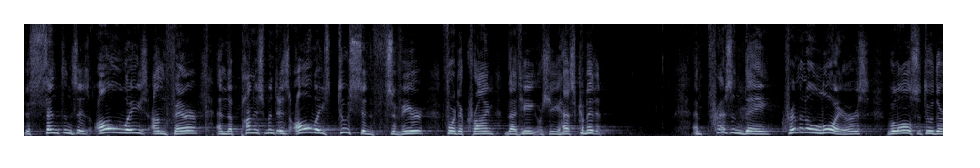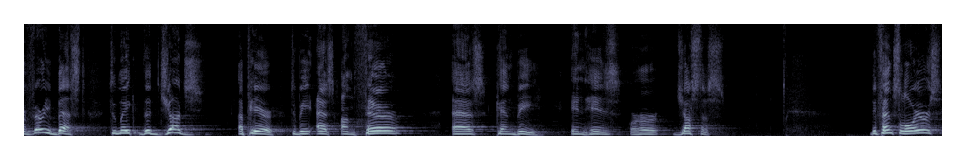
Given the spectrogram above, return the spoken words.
the sentence is always unfair and the punishment is always too severe for the crime that he or she has committed. And present day criminal lawyers will also do their very best to make the judge appear to be as unfair as can be in his or her justice. Defense lawyers,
